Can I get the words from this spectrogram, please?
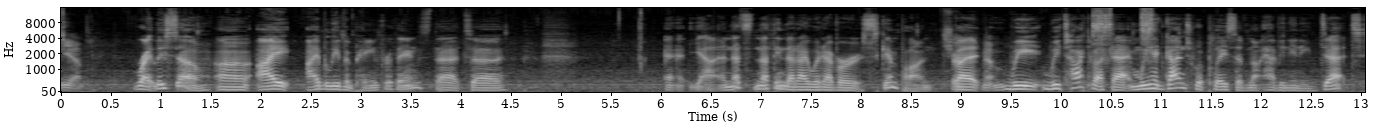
Yeah. Rightly so. Uh, I I believe in paying for things that uh, yeah, and that's nothing that I would ever skimp on. Sure, but yeah. we we talked about that, and we had gotten to a place of not having any debt,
